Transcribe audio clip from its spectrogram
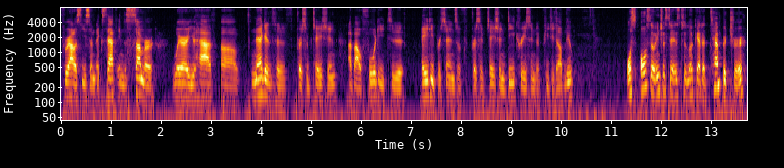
throughout the season, except in the summer where you have uh, negative precipitation, about 40 to 80% of precipitation decrease in the PGW. What's also interesting is to look at the temperature,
